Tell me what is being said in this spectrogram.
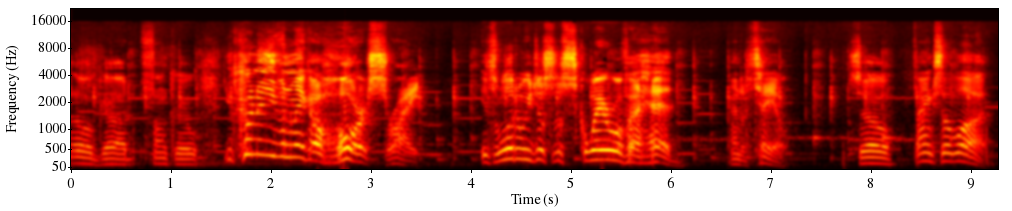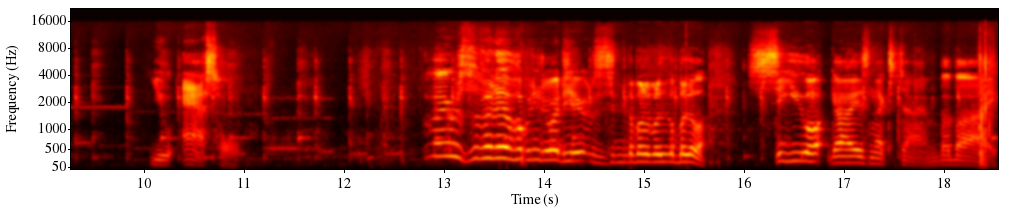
oh god, Funko, you couldn't even make a horse right! It's literally just a square with a head and a tail. So, thanks a lot, you asshole. There's the video. Hope you enjoyed here. See you guys next time. Bye-bye.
